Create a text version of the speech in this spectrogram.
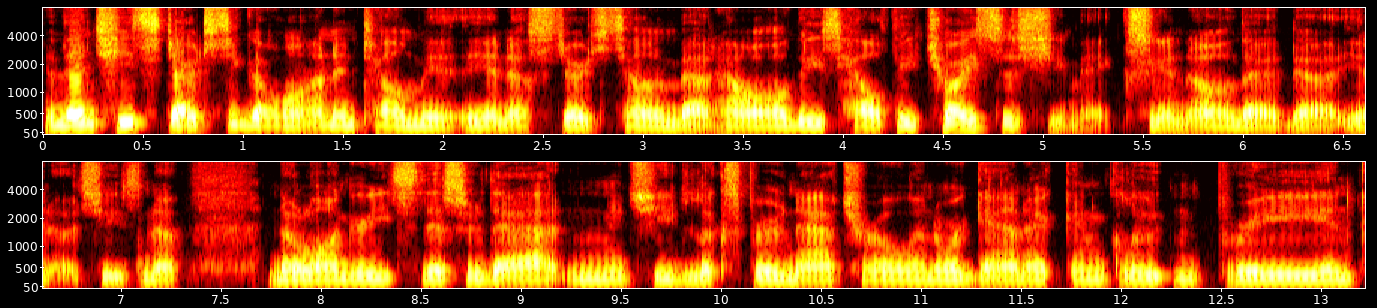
and then she starts to go on and tell me, you know, starts telling about how all these healthy choices she makes, you know, that, uh, you know, she's no, no longer eats this or that. And she looks for natural and organic and gluten free. And,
